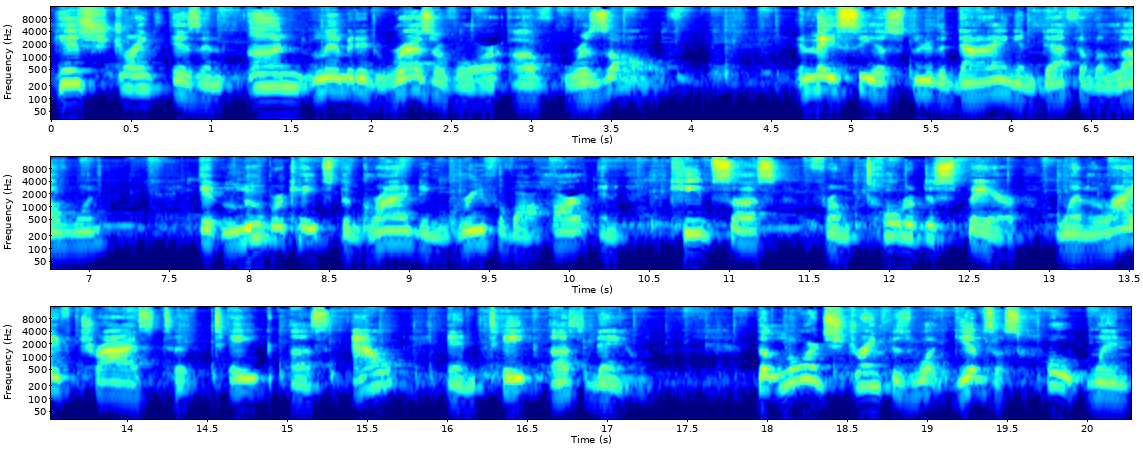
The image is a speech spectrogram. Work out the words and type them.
His strength is an unlimited reservoir of resolve. It may see us through the dying and death of a loved one. It lubricates the grinding grief of our heart and keeps us from total despair when life tries to take us out and take us down. The Lord's strength is what gives us hope when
